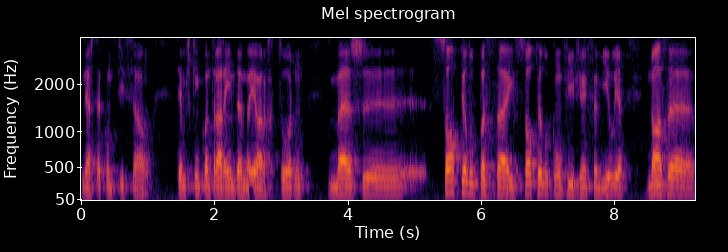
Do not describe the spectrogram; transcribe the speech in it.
nesta competição temos que encontrar ainda maior retorno, mas uh, só pelo passeio, só pelo convívio em família, nós a.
